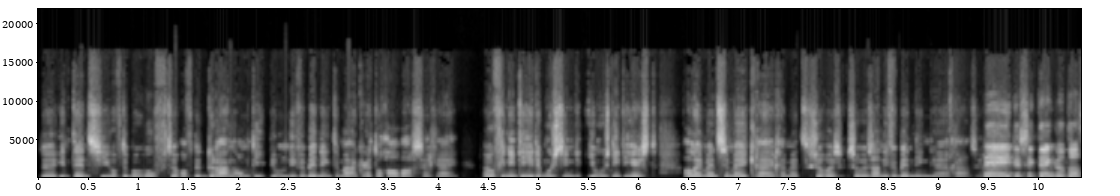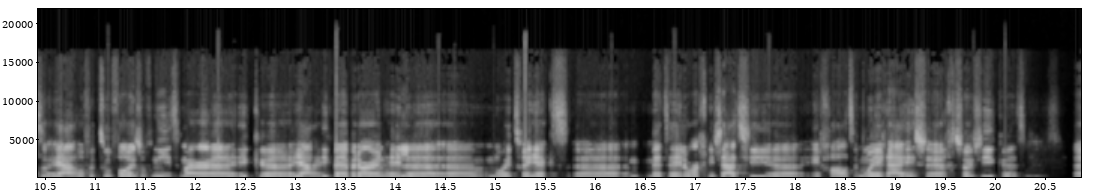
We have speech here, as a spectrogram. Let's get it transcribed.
de intentie of de behoefte of de drang om die, om die verbinding te maken er toch al was, zeg jij? Dan hoef je niet, je moest, je moest niet eerst allerlei mensen meekrijgen met zullen we, zullen we aan die verbinding uh, gaan. Zeg. Nee, dus ik denk dat dat, ja, of het toeval is of niet, maar ik, ja, ik, we hebben daar een hele mooi traject met de hele organisatie in gehad, een mooie reis, echt, zo zie ik het. Mm -hmm. Uh,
